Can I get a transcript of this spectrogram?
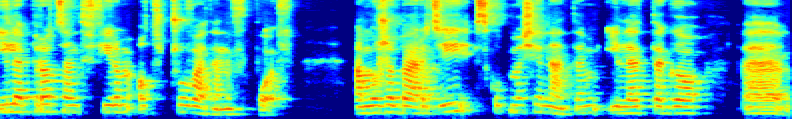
ile procent firm odczuwa ten wpływ a może bardziej skupmy się na tym, ile tego, e,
